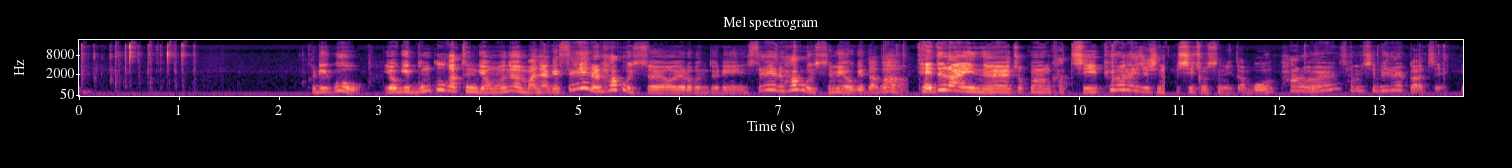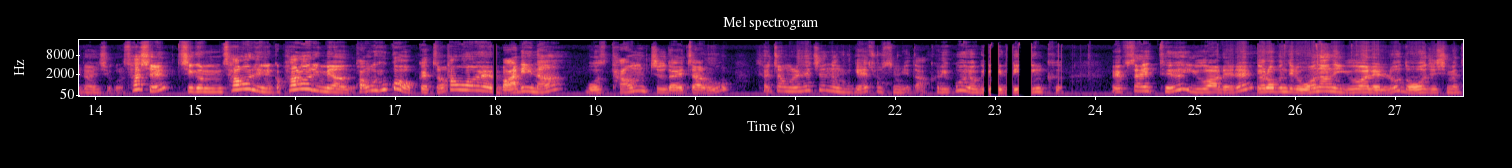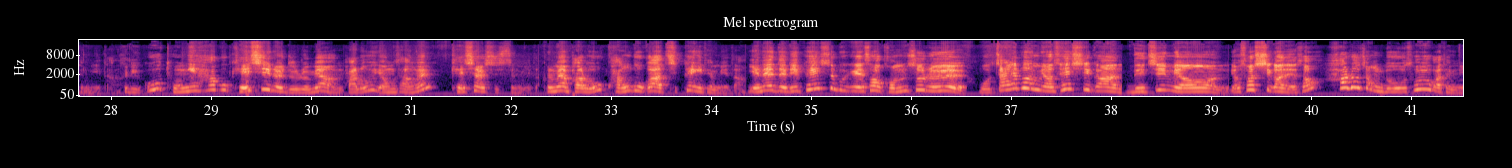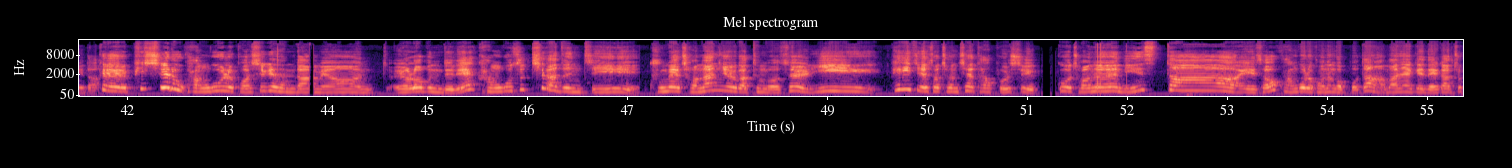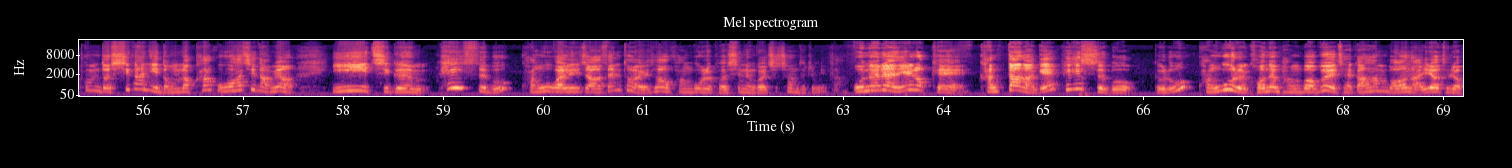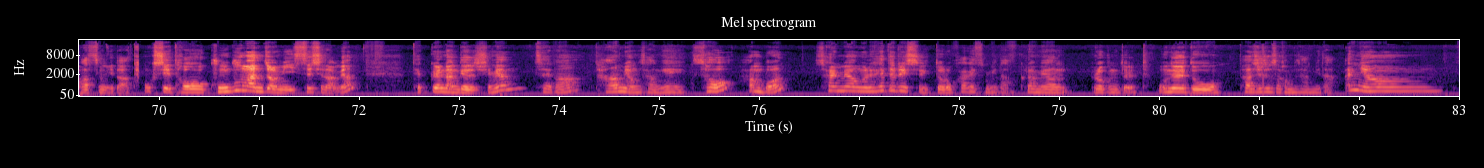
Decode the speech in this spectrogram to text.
그리고 여기 문구 같은 경우는 만약에 세일을 하고 있어요, 여러분들이. 세일을 하고 있으면 여기다가 데드라인을 조금 같이 표현해 주시는 것이 좋습니다. 뭐 8월 31일까지 이런 식으로. 사실 지금 4월이니까 8월이면 광고 효과가 없겠죠? 4월 말이나 뭐 다음 주 날짜로 설정을 해주는 게 좋습니다. 그리고 여기 링크. 웹사이트 URL을 여러분들이 원하는 URL로 넣어주시면 됩니다. 그리고 동의하고 게시를 누르면 바로 영상을 게시할 수 있습니다. 그러면 바로 광고가 집행이 됩니다. 얘네들이 페이스북에서 검수를 뭐 짧으면 3시간, 늦으면 6시간에서 하루 정도 소요가 됩니다. 이렇게 PC로 광고를 거시게 된다면 여러분들의 광고 수치라든지 구매 전환율 같은 것을 이 페이지에서 전체 다 볼 수 있고 저는 인스타에서 광고를 거는 것보다 만약에 내가 조금 더 시간이 넉넉하고 하시다면 이 지금 페이스북 광고 관리자 센터에 서 광고를 거시는 걸 추천드립니다. 오늘은 이렇게 간단하게 페이스북으로 광고를 거는 방법을 제가 한번 알려드려 봤습니다. 혹시 더 궁금한 점이 있으시다면 댓글 남겨주시면 제가 다음 영상에서 한번 설명을 해드릴 수 있도록 하겠습니다. 그러면 여러분들 오늘도 봐주셔서 감사합니다. 안녕!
